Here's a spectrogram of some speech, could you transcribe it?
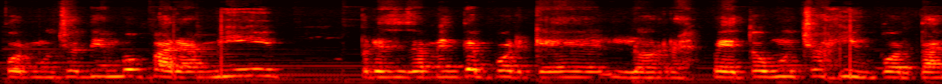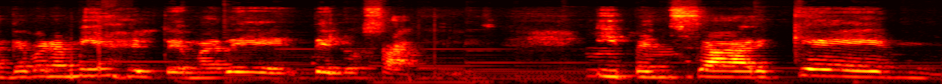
por mucho tiempo para mí, precisamente porque lo respeto mucho, es importante para mí, es el tema de, de Los Ángeles. Y pensar que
